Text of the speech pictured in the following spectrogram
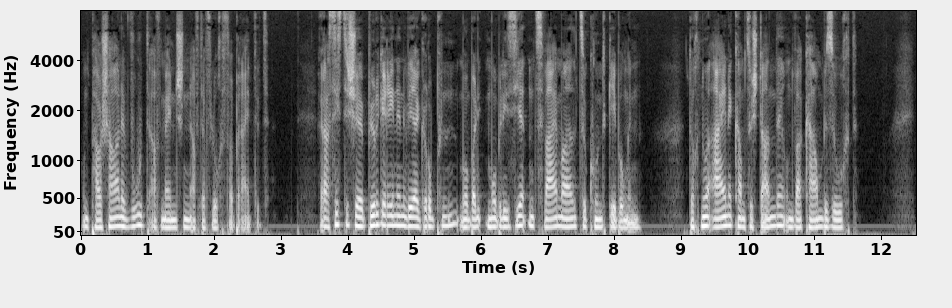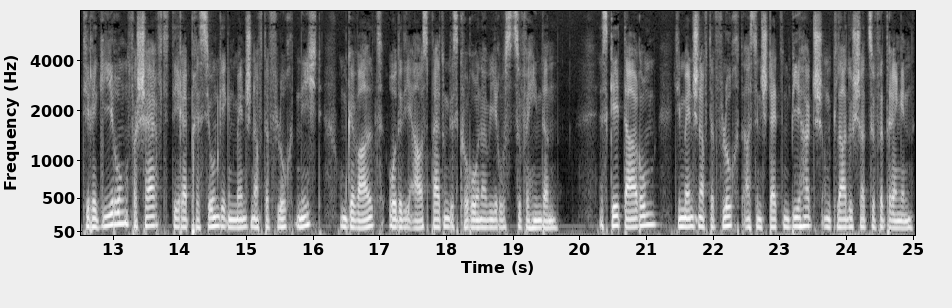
und pauschale Wut auf Menschen auf der Flucht verbreitet. Rassistische Bürgerinnenwehrgruppen mobilisierten zweimal zu Kundgebungen. Doch nur eine kam zustande und war kaum besucht. Die Regierung verschärft die Repression gegen Menschen auf der Flucht nicht, um Gewalt oder die Ausbreitung des Coronavirus zu verhindern. Es geht darum, die Menschen auf der Flucht aus den Städten Bihać und Kladuscha zu verdrängen,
